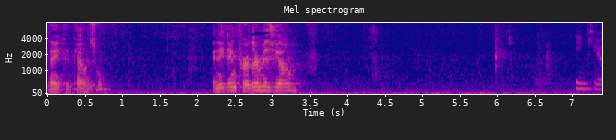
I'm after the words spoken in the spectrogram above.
Thank you, counsel. Anything further, Ms. Young? Thank you.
